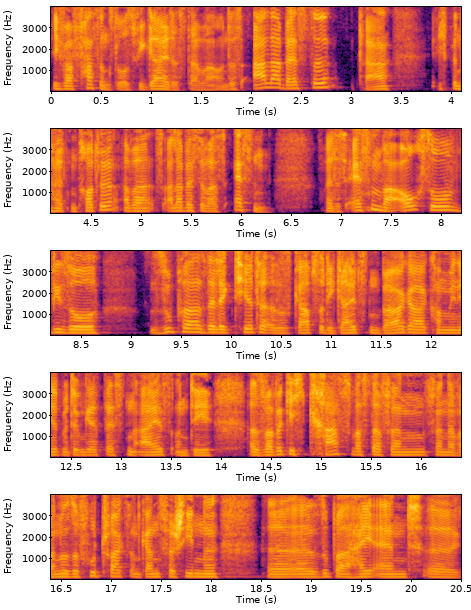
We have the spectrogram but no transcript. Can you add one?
Ich war fassungslos, wie geil das da war. Und das allerbeste, klar, ich bin halt ein Trottel, aber das allerbeste war das Essen. Weil das Essen war auch so wie so, super selektierte, also es gab so die geilsten Burger kombiniert mit dem besten Eis und die, also es war wirklich krass, was da für ein, für ein da waren nur so Food Trucks und ganz verschiedene äh, super High-End äh,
